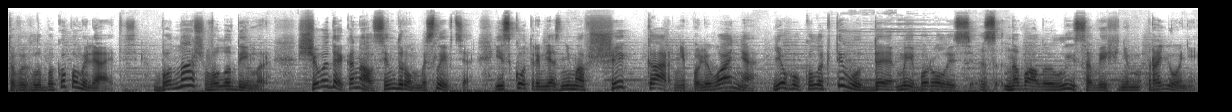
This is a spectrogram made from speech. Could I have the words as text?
то ви глибоко помиляєтесь. Бо наш Володимир, що веде канал Синдром мисливця, і з котрим я знімав шикарні полювання його колективу, де ми боролись з навалою лиса в їхньому районі,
